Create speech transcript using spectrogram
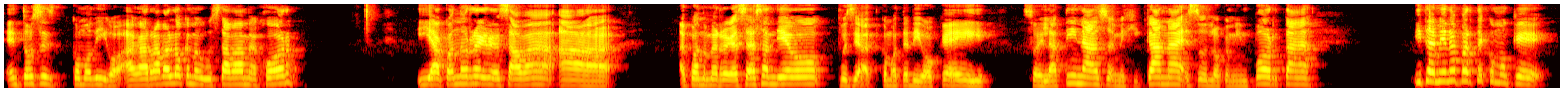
entonces, como digo, agarraba lo que me gustaba mejor. Y ya cuando regresaba a, cuando me regresé a San Diego, pues ya, como te digo, ok, soy latina, soy mexicana, eso es lo que me importa. Y también aparte como que,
